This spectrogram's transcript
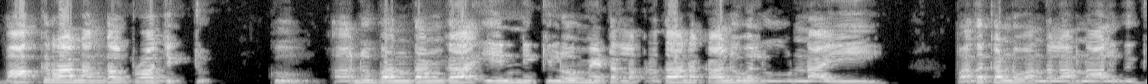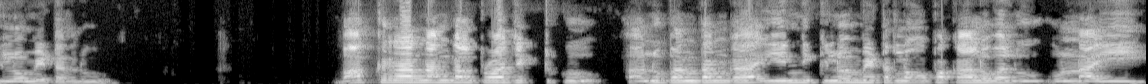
బాక్రా నంగల్ ప్రాజెక్టుకు అనుబంధంగా ఎన్ని కిలోమీటర్ల ప్రధాన కాలువలు ఉన్నాయి? పదకొండు వందల నాలుగు కిలోమీటర్లు. బాక్రా నంగల్ ప్రాజెక్టుకు అనుబంధంగా ఎన్ని కిలోమీటర్ల ఉపకాలువలు ఉన్నాయి?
